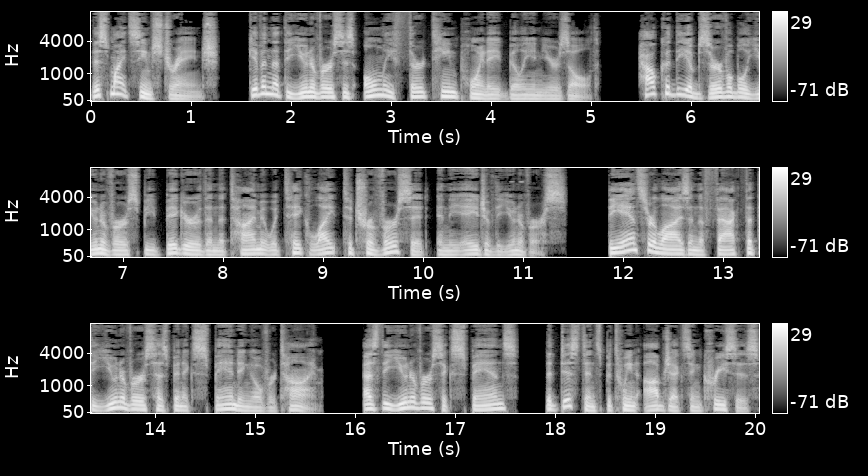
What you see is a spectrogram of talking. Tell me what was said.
This might seem strange, given that the universe is only 13.8 billion years old. How could the observable universe be bigger than the time it would take light to traverse it in the age of the universe? The answer lies in the fact that the universe has been expanding over time. As the universe expands, the distance between objects increases,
